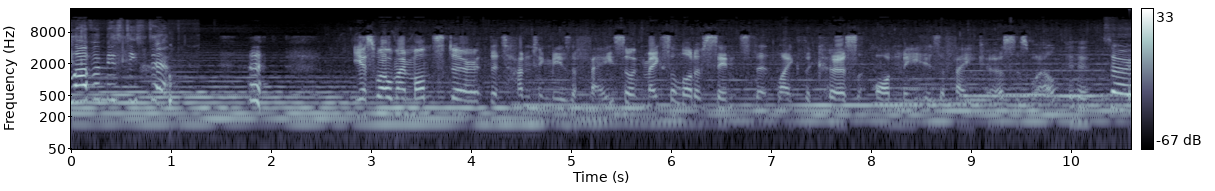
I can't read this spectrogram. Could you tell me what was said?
Love a Misty Step! Yes, well, my monster that's hunting me is a Fae, so it makes a lot of sense that, like, the curse on me is a Fae curse as well. So,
